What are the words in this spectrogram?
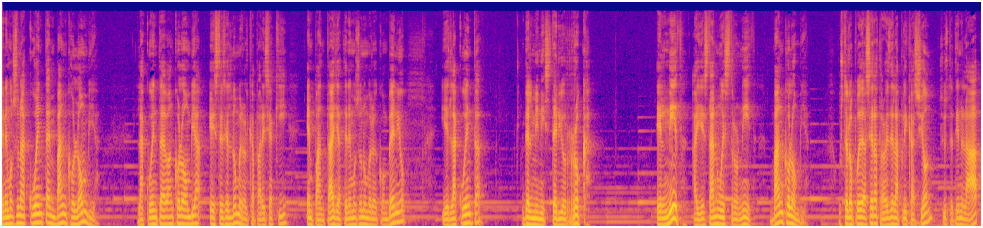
Tenemos una cuenta en Bancolombia. La cuenta de Bancolombia, este es el número, el que aparece aquí en pantalla. Tenemos un número de convenio y es la cuenta del Ministerio Roca. El NID, ahí está nuestro NID, Bancolombia. Usted lo puede hacer a través de la aplicación, si usted tiene la app,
